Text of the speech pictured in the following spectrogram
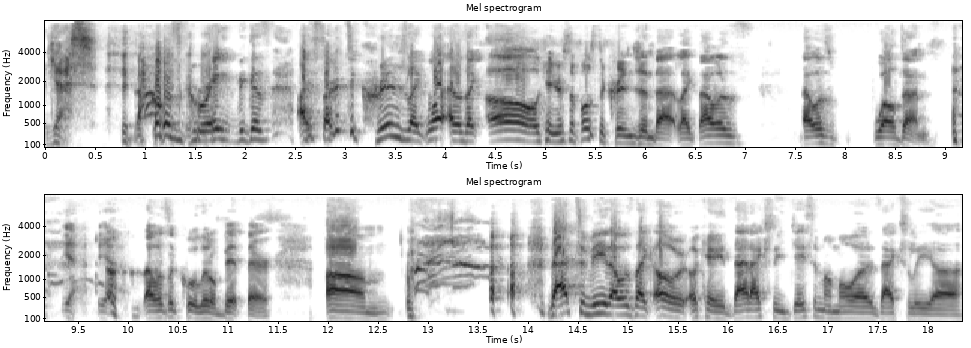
Yes That was great because I started to cringe. Like what? I was like, oh, okay, you're supposed to cringe in that. Like that was that was well done. yeah yeah that was a cool little bit there. Um, that to me, that was like, oh, okay, that actually, Jason Momoa is actually, uh,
